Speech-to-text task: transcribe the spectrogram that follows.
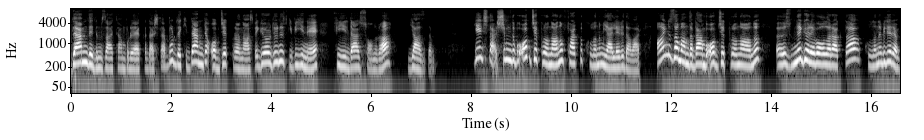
them dedim zaten buraya arkadaşlar. Buradaki them de object pronouns ve gördüğünüz gibi yine fiilden sonra yazdım. Gençler şimdi bu object pronoun'un farklı kullanım yerleri de var. Aynı zamanda ben bu object pronoun'u özne görevi olarak da kullanabilirim.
